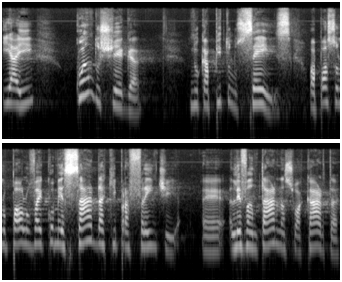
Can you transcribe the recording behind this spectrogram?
E aí, quando chega no capítulo 6, o apóstolo Paulo vai começar daqui para frente, é, levantar na sua carta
